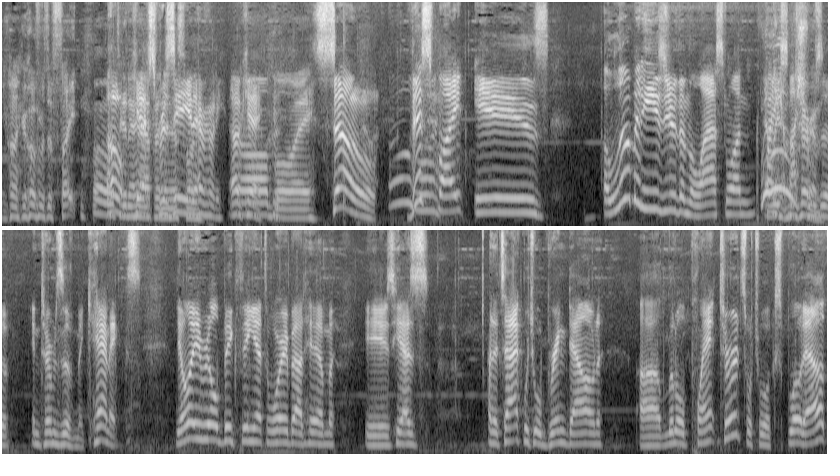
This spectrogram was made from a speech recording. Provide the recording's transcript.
You want to go over the fight? Oh, oh yes, for Z and everybody. Okay. Oh boy. So, oh, this fight is a little bit easier than the last one, at least in terms of in terms of mechanics. The only real big thing you have to worry about him is he has an attack which will bring down uh, little plant turrets, which will explode out,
